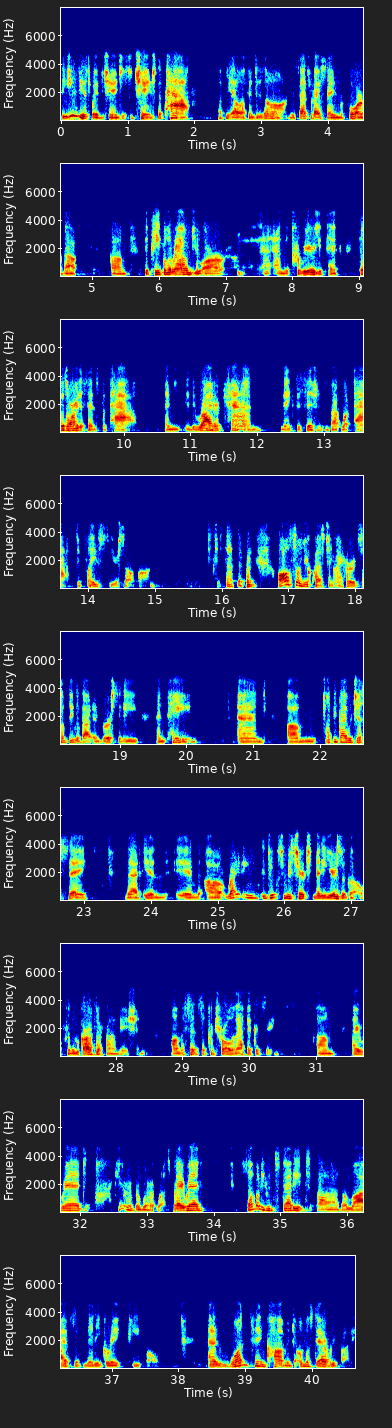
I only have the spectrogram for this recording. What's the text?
the easiest way to change is to change the path that the elephant is on. Because that's what I was saying before about um, the people around you are and the career you pick. Those are in a sense the path, and the rider can make decisions about what path to place yourself on. Just that. But also in your question, I heard something about adversity and pain, and um, I think I would just say that in in uh, writing, in doing some research many years ago for the MacArthur Foundation on the sense of control and efficacy, um, I read I can't remember where it was, but I read somebody who'd studied uh, the lives of many great people, and one thing common to almost everybody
